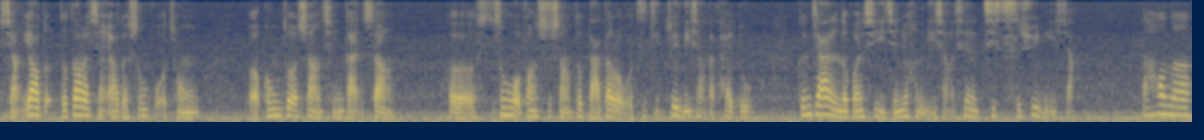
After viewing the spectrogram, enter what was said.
想要的得到了，想要的生活，从呃工作上、情感上和生活方式上都达到了我自己最理想的态度。跟家人的关系以前就很理想，现在继持续理想。然后呢，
